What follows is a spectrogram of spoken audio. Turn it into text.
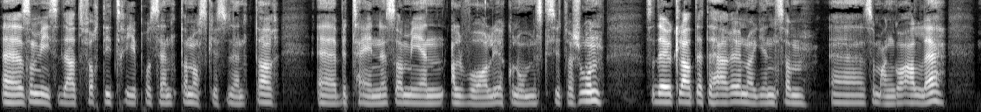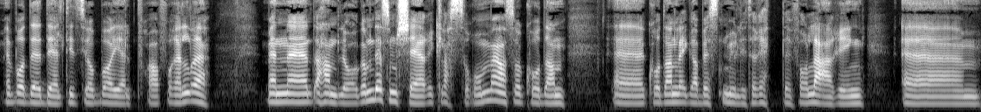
eh, som viser at 43% av norske studenter eh, betegnes som i en alvorlig økonomisk situasjon. Så det er jo klart dette her er noen som, eh, som angår alle, med både deltidsjobb og hjelp fra foreldre. Men eh, det handler òg om det som skjer i klasserommet, altså hvordan Eh, hvordan legge best mulig til rette for læring, eh,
